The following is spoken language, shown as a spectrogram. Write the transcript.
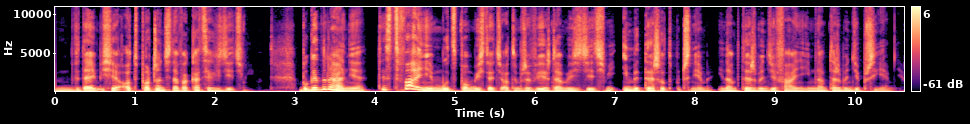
wydaje mi się, odpocząć na wakacjach z dziećmi. Bo generalnie to jest fajnie móc pomyśleć o tym, że wyjeżdżamy z dziećmi i my też odpoczniemy, i nam też będzie fajnie, i nam też będzie przyjemnie.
